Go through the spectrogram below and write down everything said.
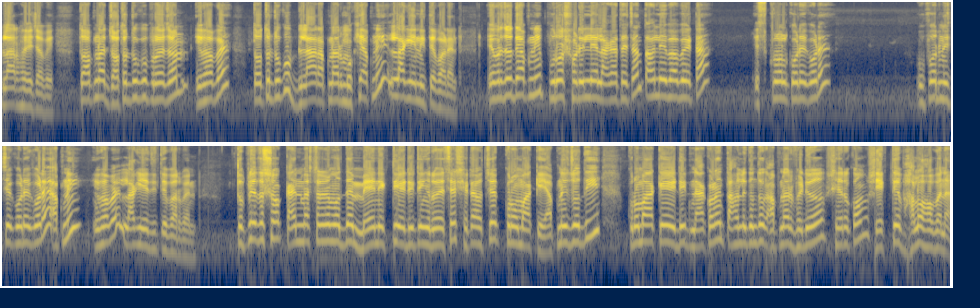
ব্লার হয়ে যাবে। তো আপনার যতটুকু প্রয়োজন এভাবে ততটুকু ব্লার আপনার মুখে আপনি লাগিয়ে নিতে পারেন। এবার যদি আপনি পুরো শরীরে লাগাতে চান, তাহলে এভাবে এটা স্ক্রল করে করে, উপর নিচে করে করে আপনি এভাবে লাগিয়ে দিতে পারবেন। তো প্রিয় দর্শক কাইন মাস্টারের মধ্যে মেইন একটি এডিটিং রয়েছে, সেটা হচ্ছে ক্রোমাকে আপনি যদি ক্রোমাকে এডিট না করেন, তাহলে কিন্তু আপনার ভিডিও সেরকম দেখতে ভালো হবে না।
